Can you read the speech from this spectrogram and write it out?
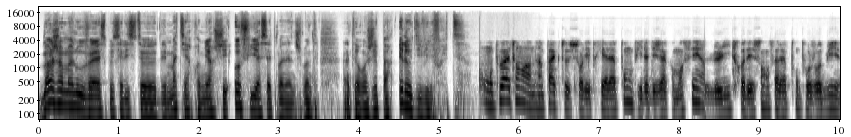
Benjamin Louvet, spécialiste des matières premières chez Ophi Asset Management, interrogé par Elodie Villefrit. On peut attendre un impact sur les prix à la pompe. Il a déjà commencé. Hein. Le litre d'essence à la pompe aujourd'hui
